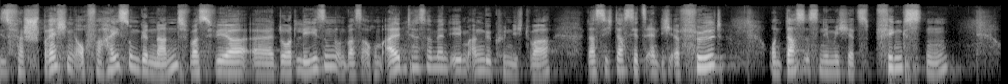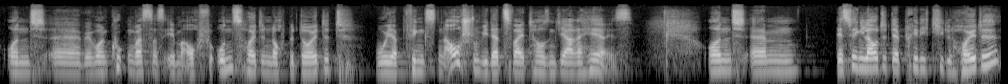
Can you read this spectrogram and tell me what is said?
dieses Versprechen, auch Verheißung genannt, was wir äh, dort lesen und was auch im Alten Testament eben angekündigt war, dass sich das jetzt endlich erfüllt. Und das ist nämlich jetzt Pfingsten. Und äh, wir wollen gucken, was das eben auch für uns heute noch bedeutet, wo ja Pfingsten auch schon wieder 2000 Jahre her ist. Und ähm, deswegen lautet der Predigtitel heute,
